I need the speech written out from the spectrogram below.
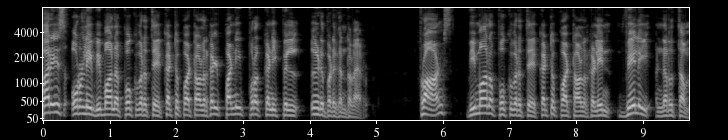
பாரிஸ் ஒருளி விமான போக்குவரத்து கட்டுப்பாட்டாளர்கள் பணி புறக்கணிப்பில் ஈடுபடுகின்றனர். பிரான்ஸ் விமான போக்குவரத்து கட்டுப்பாட்டாளர்களின் வேலை நிறுத்தம்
